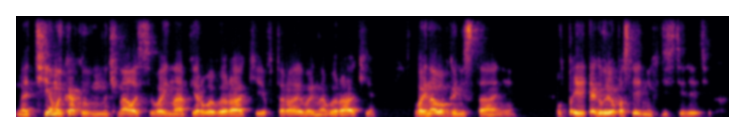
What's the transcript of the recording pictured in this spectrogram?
э, темы, как начиналась война первая в Ираке, вторая война в Ираке – Война в Афганистане. Я говорю о последних десятилетиях.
